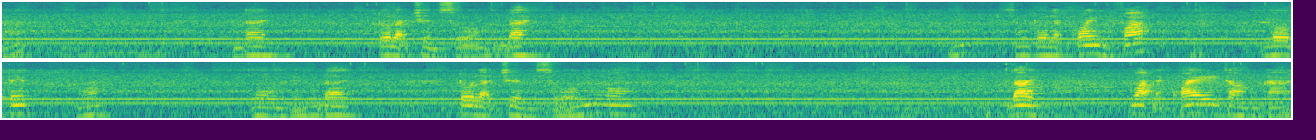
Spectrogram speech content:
Đó. đây. Tôi lại chuyển xuống. Đây. Xong tôi lại quay một phát. Rotate đó. rồi, đến đây. Tôi lại chuyển xuống đây. Các bạn lại quay tròn một cái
